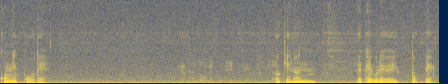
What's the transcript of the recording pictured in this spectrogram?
공력 보호대. 어깨는 레페브레의 독백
